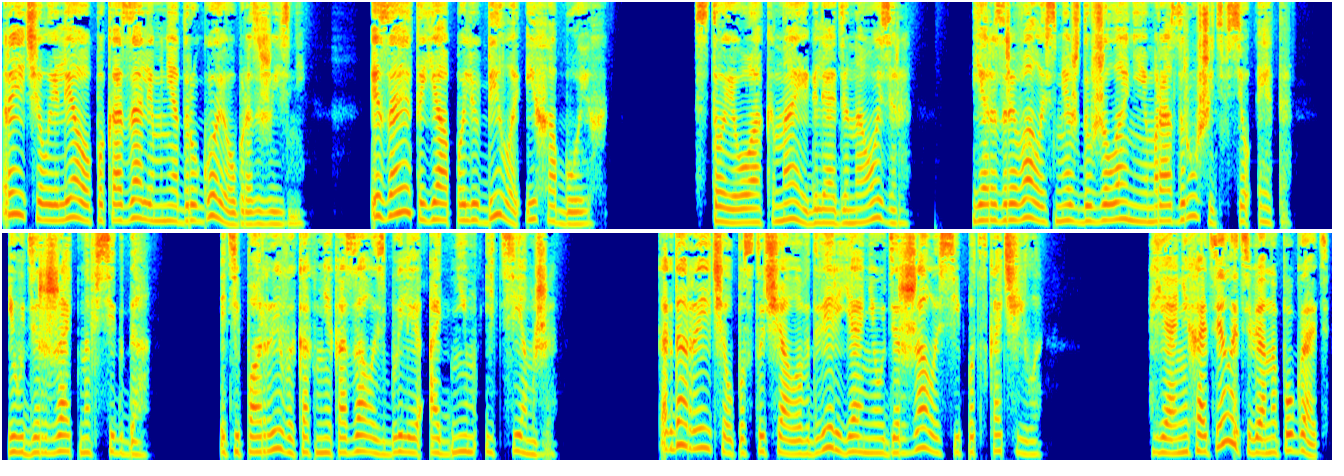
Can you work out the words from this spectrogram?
Рэйчел и Лео показали мне другой образ жизни. И за это я полюбила их обоих. Стоя у окна и глядя на озеро, я разрывалась между желанием разрушить все это и удержать навсегда. Эти порывы, как мне казалось, были одним и тем же. Когда Рэйчел постучала в дверь, я не удержалась и подскочила. «Я не хотела тебя напугать»,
